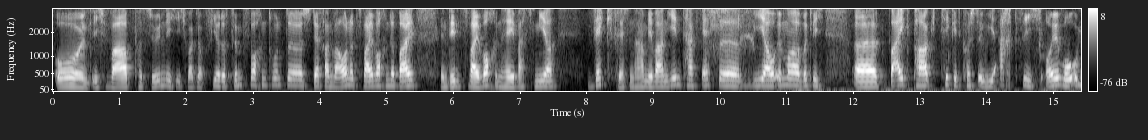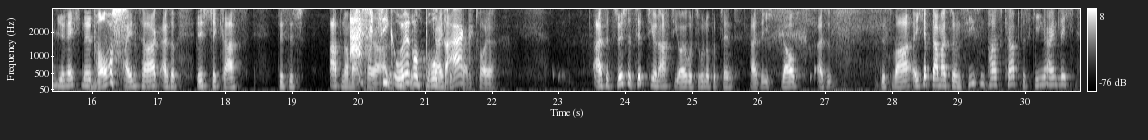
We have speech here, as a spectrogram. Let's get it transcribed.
Und ich war persönlich, ich war glaube vier oder fünf Wochen drunter. Stefan war auch noch zwei Wochen dabei. In den zwei Wochen, hey, was mir wegfressen haben. Wir waren jeden Tag essen, wie auch immer, wirklich. Äh, Bikepark-Ticket kostet irgendwie 80 Euro umgerechnet. Was? Ein Tag. Also ist schon krass. Das ist abnormal 80 teuer. 80 Euro pro Tag? Teuer. Also zwischen 70 und 80 Euro zu 100 Prozent. Also ich glaube, also das war, ich habe damals so einen Season Pass gehabt, das ging eigentlich.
